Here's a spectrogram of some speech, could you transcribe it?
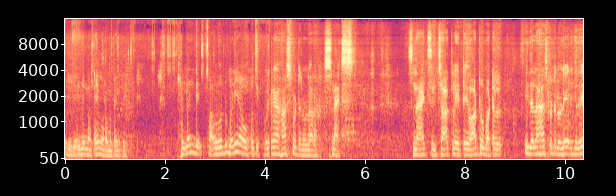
இது என்ன டைம் வர மாட்டேங்குது பன்னெண்டு ஒரு மணி ஆக போகுது. ஹாஸ்பிட்டல் உள்ளார. Snacks snacks chocolate water bottle இதெல்லாம் ஹாஸ்பிட்டல் உள்ளே இருக்குது.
